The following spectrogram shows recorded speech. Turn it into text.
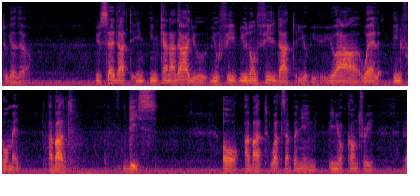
together. You said that in, in Canada you, you feel you don't feel that you you are well informed about this or about what's happening in your country uh,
